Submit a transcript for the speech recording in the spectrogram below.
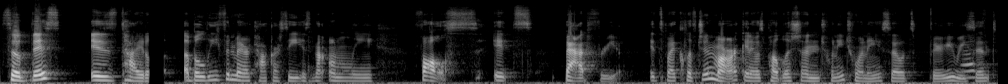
so this is titled "A Belief in Meritocracy is not only false; it's bad for you." It's by Clifton Mark, and it was published in 2020, so it's very recent.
